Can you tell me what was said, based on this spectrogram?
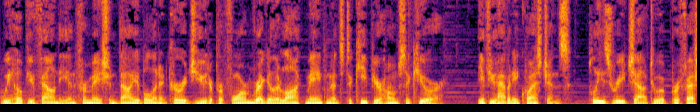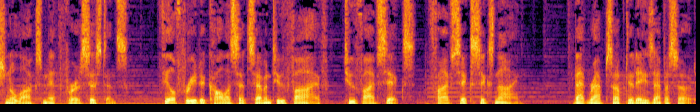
We hope you found the information valuable and encourage you to perform regular lock maintenance to keep your home secure. If you have any questions, please reach out to a professional locksmith for assistance. Feel free to call us at 725 256 5669. That wraps up today's episode.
